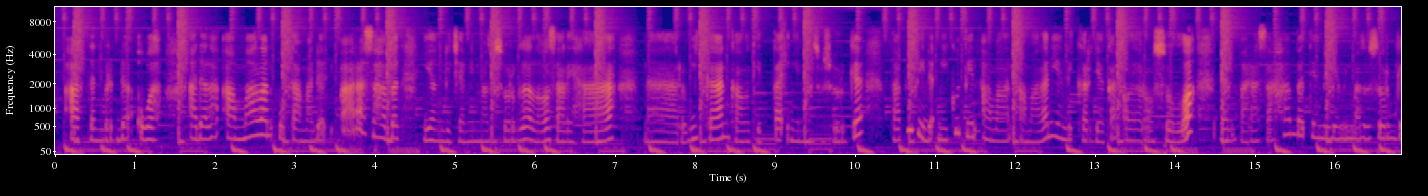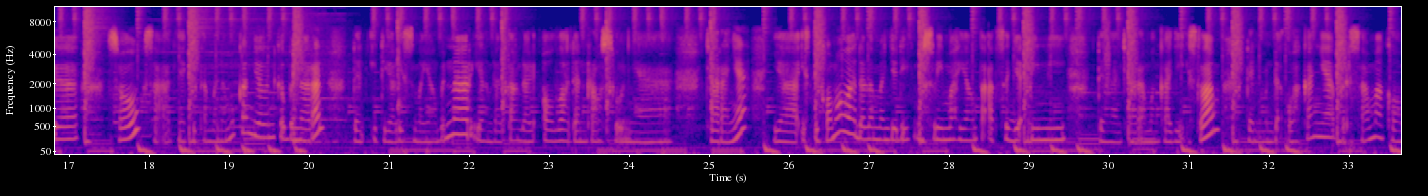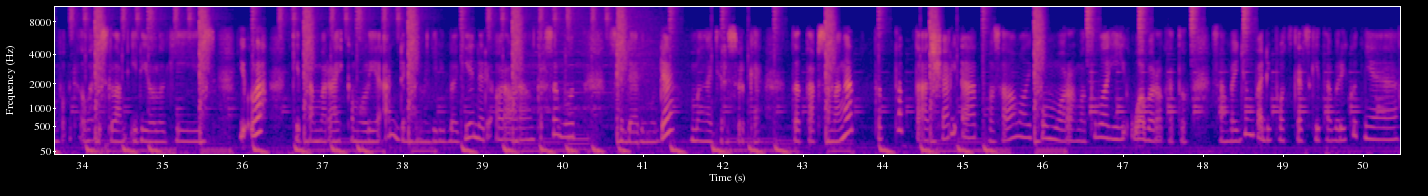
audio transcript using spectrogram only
dan berdakwah adalah amalan utama dari para sahabat yang dijamin masuk surga loh salehah. Nah, rugi kan kalau kita ingin masuk surga tapi tidak ngikutin amalan-amalan yang dikerjakan oleh Rasulullah dan para sahabat yang dijamin masuk surga. So, saatnya kita menemukan jalan kebenaran dan idealisme yang benar yang datang dari Allah dan Rasulnya. Caranya ya istiqomahlah dalam menjadi muslimah yang taat sejak dini dengan cara mengkaji Islam dan mendakwahkannya bersama kelompok dakwah Islam ideologis. Yuklah kita meraih kemuliaan dengan menjadi bagian dari orang-orang tersebut. Sedari muda mengajar surga. Tetap semangat, tetap taat syariat. Wassalamualaikum warahmatullahi wabarakatuh. Sampai jumpa di podcast kita berikutnya.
